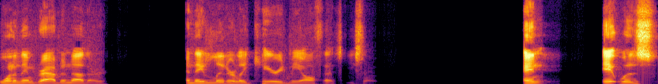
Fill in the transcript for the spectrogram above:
one of them grabbed another, and they literally carried me off that ski slope. And it was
